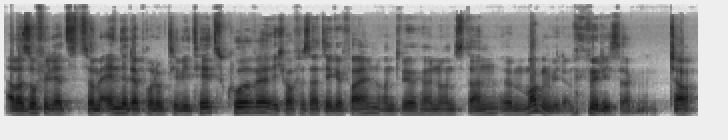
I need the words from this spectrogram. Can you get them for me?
Aber so viel jetzt zum Ende der Produktivitätskurve. Ich hoffe, es hat dir gefallen und wir hören uns dann äh, morgen wieder, würde ich sagen. Ciao.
